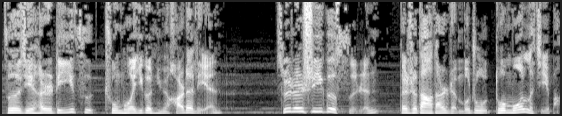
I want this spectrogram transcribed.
自己还是第一次触摸一个女孩的脸。虽然是一个死人，但是大胆忍不住多摸了几把。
